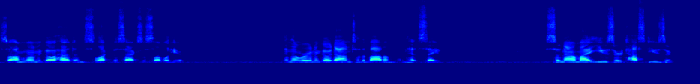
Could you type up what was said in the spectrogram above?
So I'm going to go ahead and select this access level here. And then we're going to go down to the bottom and hit save. So now my user test user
